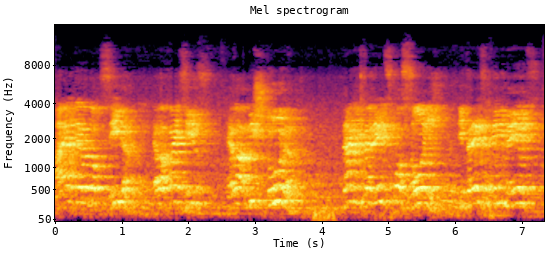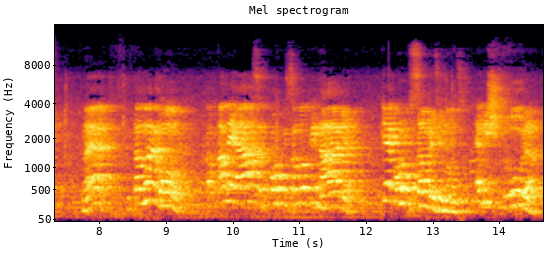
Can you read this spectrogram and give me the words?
a heterodoxia, ela faz isso, ela mistura, traz diferentes poções, diferentes entendimentos, né? Então não é bom. Então, ameaça de corrupção doutrinária. O que é corrupção, meus irmãos? É mistura.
